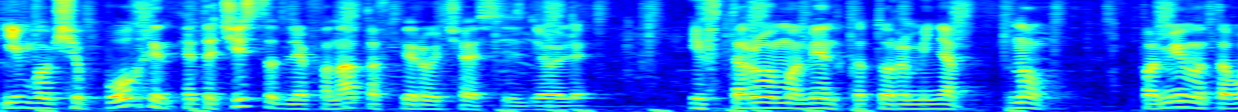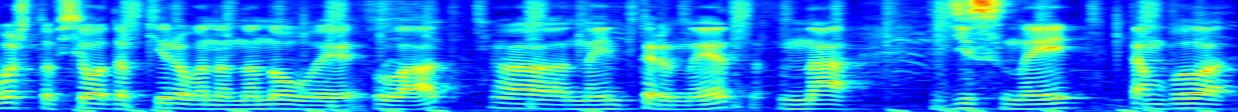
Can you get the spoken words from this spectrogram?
Им вообще похрен. Это чисто для фанатов первой части сделали. И второй момент, который меня, ну, помимо того, что все адаптировано на новый лад, э, на интернет, на Дисней, там было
